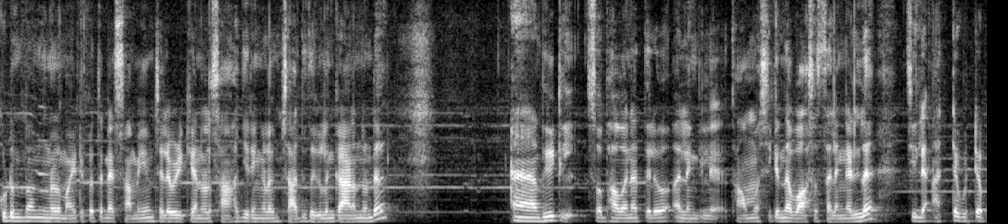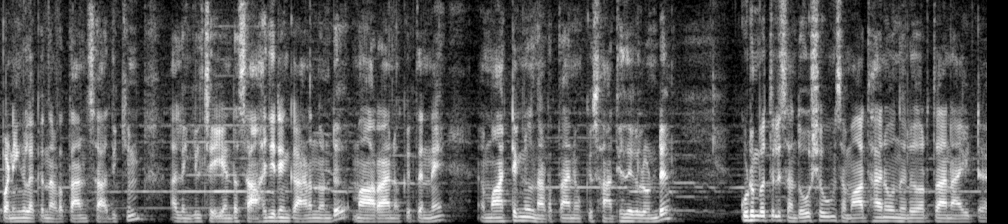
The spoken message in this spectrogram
കുടുംബങ്ങളുമായിട്ടൊക്കെ തന്നെ സമയം ചെലവഴിക്കാനുള്ള സാഹചര്യങ്ങളും സാധ്യതകളും കാണുന്നുണ്ട്. വീട്ടിൽ സ്വഭവനത്തിലോ അല്ലെങ്കിൽ താമസിക്കുന്ന വാസസ്ഥലങ്ങളിൽ ചില അറ്റകുറ്റപ്പണികളൊക്കെ നടത്താൻ സാധിക്കും. അല്ലെങ്കിൽ ചെയ്യേണ്ട സാഹചര്യം കാണുന്നുണ്ട്. മാറാനൊക്കെ തന്നെ മാറ്റങ്ങൾ നടത്താനൊക്കെ സാധ്യതകളുണ്ട്. കുടുംബത്തിൽ സന്തോഷവും സമാധാനവും നിലനിർത്താനായിട്ട്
